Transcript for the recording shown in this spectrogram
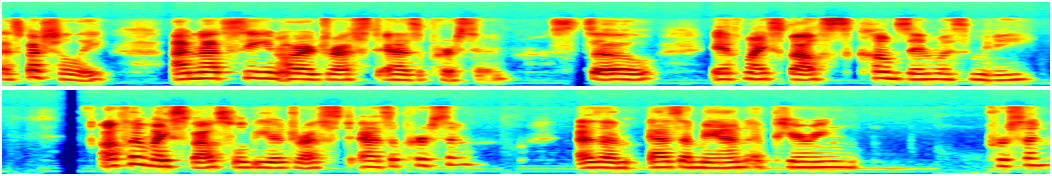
especially, I'm not seen or addressed as a person. So, if my spouse comes in with me, often my spouse will be addressed as a person, as a as a man appearing person,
